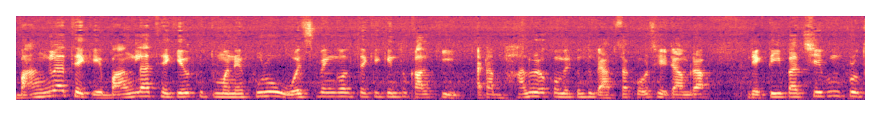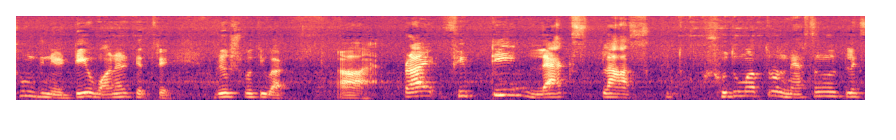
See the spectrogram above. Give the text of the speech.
বাংলা থেকে, বাংলা থেকেও কিন্তু মানে পুরো ওয়েস্ট বেঙ্গল থেকে কিন্তু কালকি একটা ভালো রকমের কিন্তু ব্যবসা করছে, এটা আমরা দেখতেই পাচ্ছি। এবং প্রথম দিনে ডে ওয়ানের ক্ষেত্রে, বৃহস্পতিবার প্রায় ফিফটি ল্যাক্স প্লাস শুধুমাত্র ন্যাশনাল প্লেক্স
